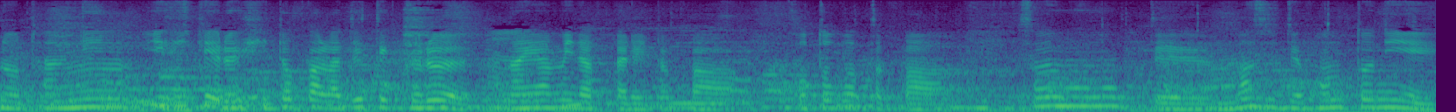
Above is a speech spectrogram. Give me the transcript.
の他人生きてる人から出てくる悩みだったりとか言葉とかそういうものってマジで本当に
